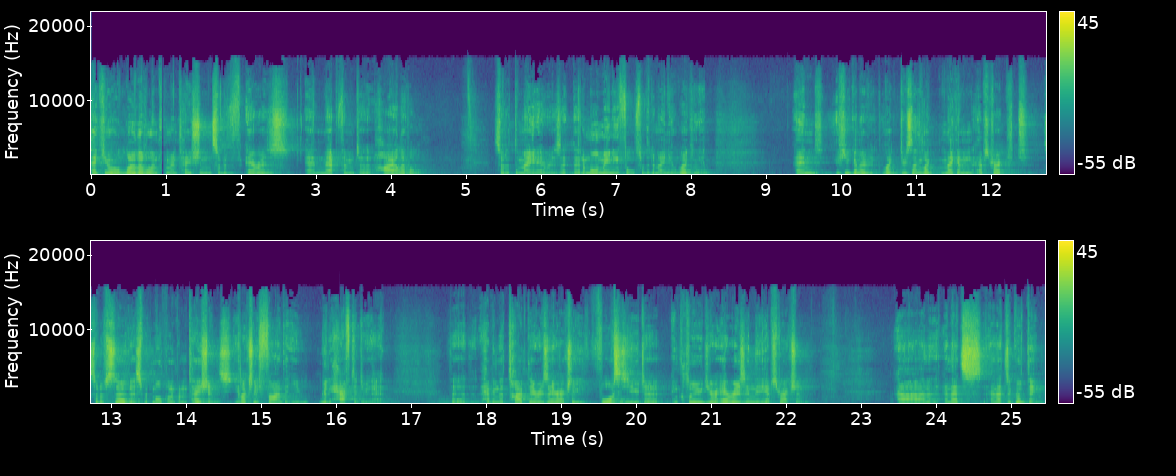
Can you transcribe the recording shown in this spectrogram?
take your low-level implementation sort of errors and map them to higher level sort of domain errors that, that are more meaningful for the domain you're working in. And if you're going to like do something like make an abstract sort of service with multiple implementations, you'll actually find that you really have to do that. The, having the typed errors there actually forces you to include your errors in the abstraction. Uh, and, and, that's, and that's a good thing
